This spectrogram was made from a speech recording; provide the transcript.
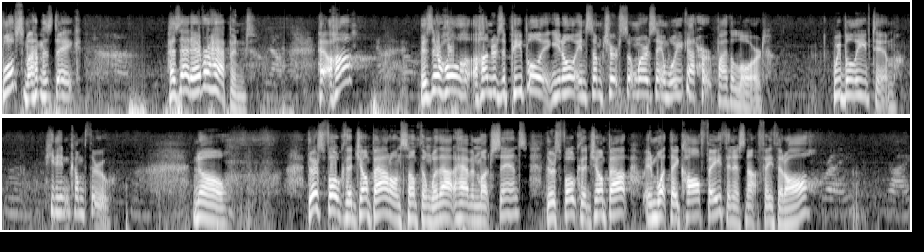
Whoops, my mistake. Has that ever happened? No. Huh? Is there whole hundreds of people, you know, in some church somewhere saying, "Well, you got hurt by the Lord. We believed him. He didn't come through." No. There's folk that jump out on something without having much sense. There's folk that jump out in what they call faith and it's not faith at all. Right. Right.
